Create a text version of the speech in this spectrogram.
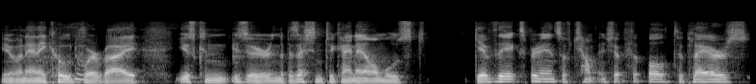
You know, in any code mm-hmm. whereby you can you're in the position to kind of almost give the experience of championship football to players.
